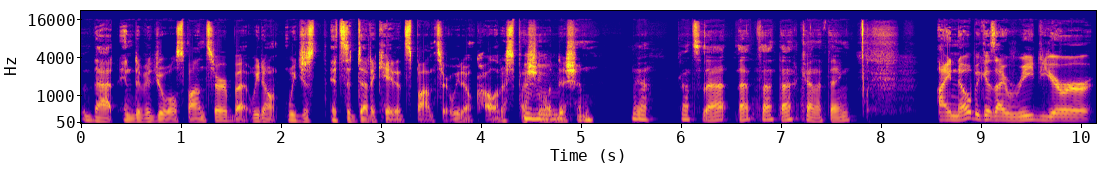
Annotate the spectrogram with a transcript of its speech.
that individual sponsor, but we don't. We just it's a dedicated sponsor. We don't call it a special Mhm. edition. Yeah, that's that. That that that kind of thing. I know because I read your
